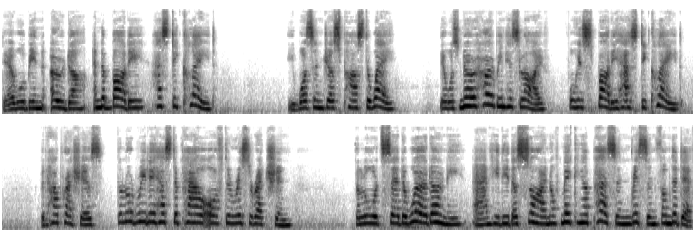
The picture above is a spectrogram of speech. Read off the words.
There will be an odor, and the body has decayed. He wasn't just passed away, there was no hope in his life, for his body has decayed. But how precious! The Lord really has the power of the resurrection. The Lord said a word only, and he did a sign of making a person risen from the dead.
